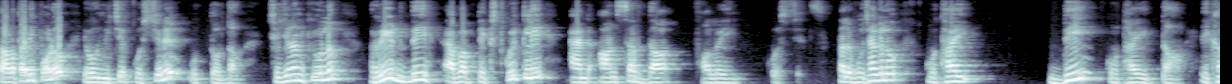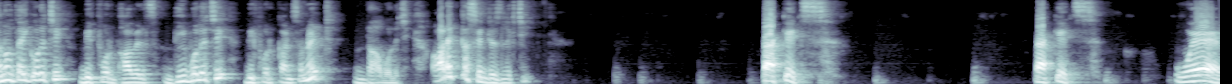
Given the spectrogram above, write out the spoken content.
তাড়াতাড়ি পড়ো এবং নিচের কোশ্চেনের উত্তর দাও। সেই জন্য আমি কি বললাম read the above text quickly and answer the following questions তাহলে বোঝা গেল কোথায় দি কোথায় দা এখানেও তাই করেছি বিফোর ভাওয়েলস দি বলেছি বিফোর কনসোনেন্ট দা বলেছি। আরেকটা সেন্টেন্স লিখছি। Packets packets were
